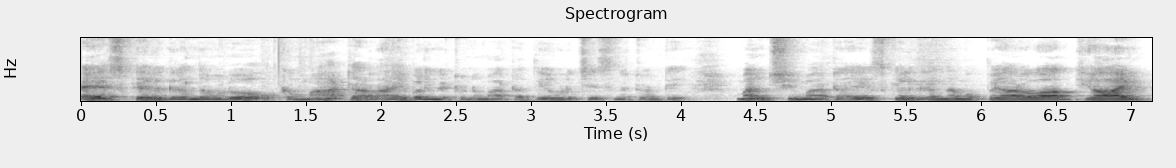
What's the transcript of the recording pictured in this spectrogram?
ఏఎస్కేల్ గ్రంథంలో ఒక మాట రాయబడినటువంటి మాట దేవుడు చేసినటువంటి మంచి మాట ఏఎస్కేల్ గ్రంథం ముప్పై ఆరవ అధ్యాయం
